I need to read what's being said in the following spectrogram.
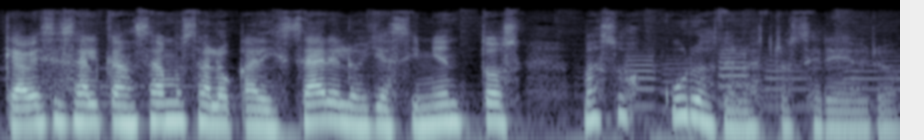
que a veces alcanzamos a localizar en los yacimientos más oscuros de nuestro cerebro.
